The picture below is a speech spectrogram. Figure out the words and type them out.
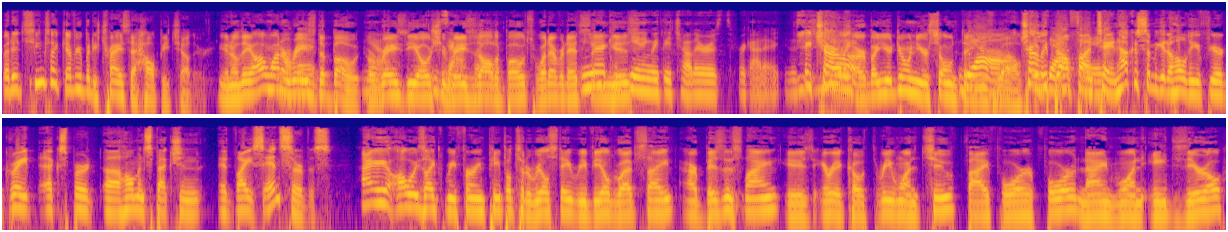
but it seems like everybody tries to help each other. You know, they all want to raise it. the boat or Yeah, raise the ocean, raises all the boats, whatever that You're saying is. competing with each other. Forgot it. Hey, Charlie. are, but you're doing your own thing Yeah. as well. Charlie Exactly. Belfontaine, how can somebody get a hold of you if you're a great expert uh, home inspection advice and service? I always like referring people to the Real Estate Revealed website. Our business line is area code 312-544-9180.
